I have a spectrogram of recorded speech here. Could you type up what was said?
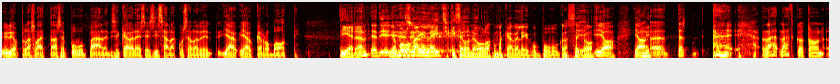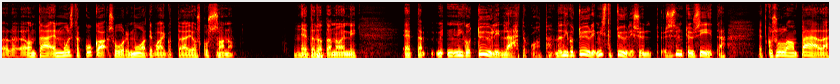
ylioppilas laittaa sen puvun päälle, niin se kävelee sen sisällä kuin sellainen jäy, jäykkä robotti. Tiedän. Et- Ja mulla on se- välillä itsekin sellainen olo, kun mä kävelen joku puvun kanssa. Joo. Joo, ja Niin. niin. täs, lä- lähtökohta on, on tämä, en muista kuka suuri muotivaikuttaja joskus sano, mm-hmm. että, tota noin, niin, että niin kuin tyylin lähtökohta, niin kuin tyyli, mistä tyyli syntyy? Se syntyy siitä, että kun sulla on päällä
